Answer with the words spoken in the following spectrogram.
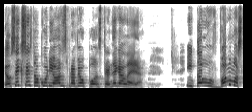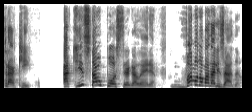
Eu sei que vocês estão curiosos para ver o pôster, né, galera? Então, vamos mostrar aqui. Aqui está o pôster, galera. Vamos dar uma analisada.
